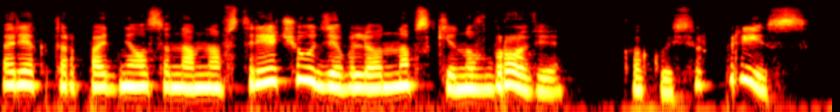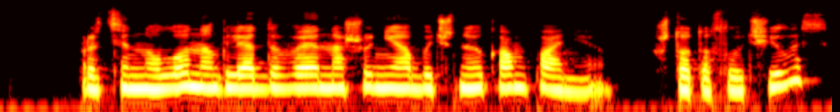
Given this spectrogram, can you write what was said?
Ректор поднялся нам навстречу, удивленно вскинув брови. «Какой сюрприз!» — протянул он, оглядывая нашу необычную компанию. «Что-то случилось?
